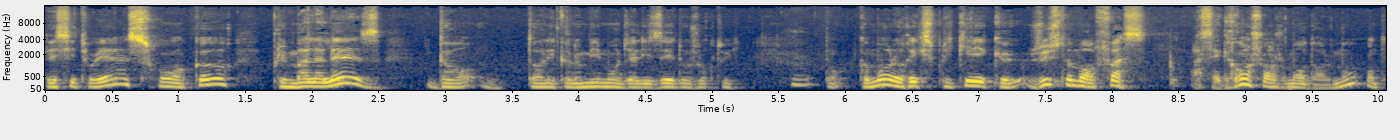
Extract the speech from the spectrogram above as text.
les citoyens seront encore plus mal à l'aise dans, dans l'économie mondialisée d'aujourd'hui. Mm. Donc comment leur expliquer que justement face à ces grands changements dans le monde,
